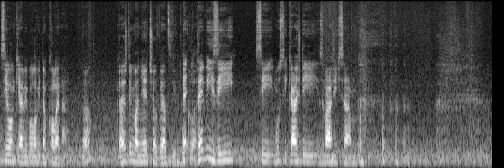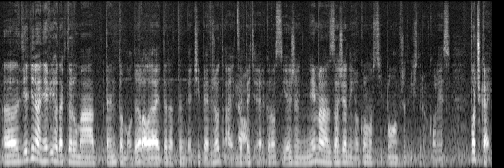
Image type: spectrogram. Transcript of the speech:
silonky, aby bolo vidno kolena. No? Každý má niečo viac De- vypuklé. devízy si musí každý zvážiť sám. Uh, jediná nevýhoda, ktorú má tento model, ale aj teda ten väčší Peugeot, aj No. C5 Aircross, je, že nemá za žiadnych okolností pohon všetkých štyroch kolies. Počkaj,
